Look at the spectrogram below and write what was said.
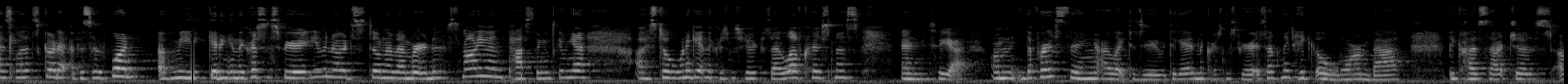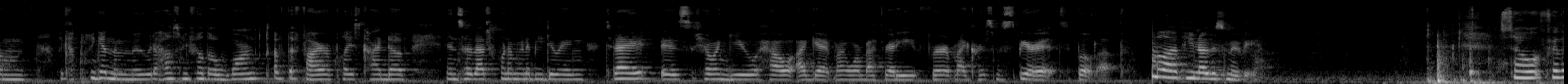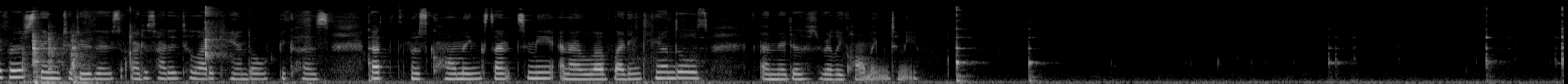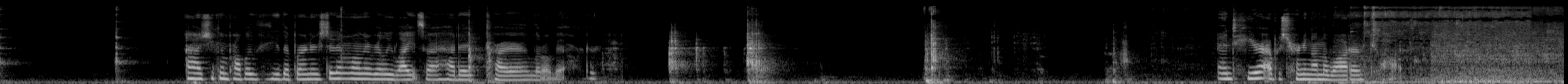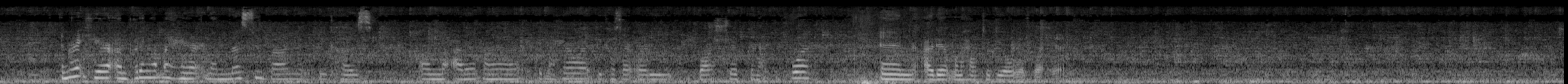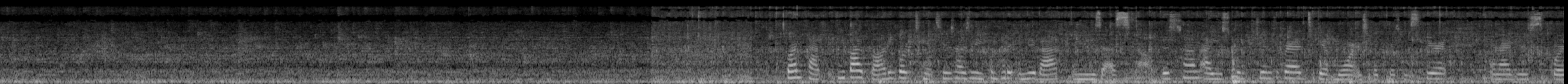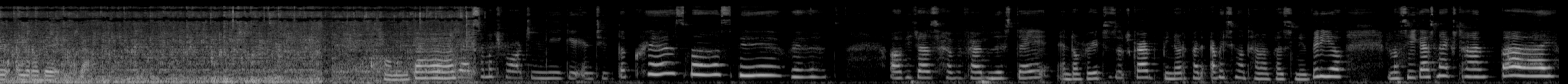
guys, let's go to episode one of me getting in the Christmas spirit, even though it's still November and it's not even past Thanksgiving yet. I still want to get in the Christmas spirit because I love Christmas. And so yeah, um, the first thing I like to do to get in the Christmas spirit is definitely take a warm bath because that just um, like helps me get in the mood. It helps me feel the warmth of the fireplace kind of. And so that's what I'm going to be doing today is showing you how I get my warm bath ready for my Christmas spirit build up. Below if you know this movie. So for the first thing to do this, I decided to light a candle because that's the most calming scent to me and I love lighting candles and they're just really calming to me. As you can probably see, the burners didn't want to really light, so I had to try a little bit harder. And here I was turning on the water too hot. And right here, I'm putting up my hair in a messy bun because um, I didn't want to get my hair wet because I already washed it the night before. And I didn't want to have to deal with wet hair. Fun fact, if you buy Bodywork Tank Sanitizer, you can put it in your bath and use it as smell. This time I used gingerbread to get more into the Christmas spirit, and I just squirt a little bit in my bath. Calming bath. Thank you guys so much for watching me get into the Christmas spirit. I hope you guys have a fabulous day, and don't forget to subscribe to be notified every single time I post a new video, and I'll see you guys next time. Bye!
